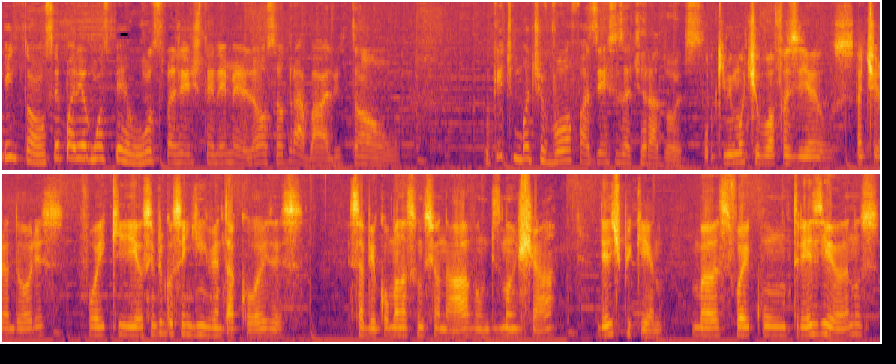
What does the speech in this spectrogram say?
Então, separei algumas perguntas pra gente entender melhor o seu trabalho. Então, o que te motivou a fazer esses atiradores? O que me motivou a fazer os atiradores foi que eu sempre gostei de inventar coisas, saber como elas funcionavam, desmanchar, desde pequeno. Mas foi com 13 anos,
